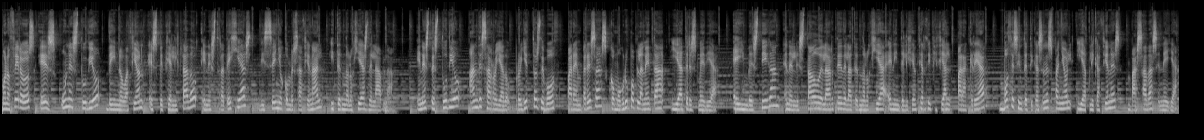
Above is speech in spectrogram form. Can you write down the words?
Monoceros es un estudio de innovación especializado en estrategias, diseño conversacional y tecnologías del habla. En este estudio han desarrollado proyectos de voz para empresas como Grupo Planeta y A3 Media e investigan en el estado del arte de la tecnología en inteligencia artificial para crear voces sintéticas en español y aplicaciones basadas en ella.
